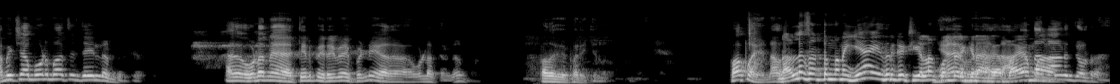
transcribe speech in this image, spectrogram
அமித்ஷா மூணு மாசம் ஜெயிலில் இருந்திருக்காரு. அதை உடனே திருப்பி ரிவைவ் பண்ணி அதை உள்ள தள்ளு பதவி பறிக்கலாம் பாப்போம் என்ன நல்ல சட்டம் தானே. ஏன் எதிர்கட்சிகள் எல்லாம் கொண்டு அதான் பயமா? நானும் சொல்றேன்.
